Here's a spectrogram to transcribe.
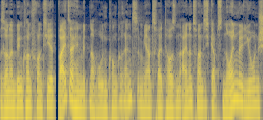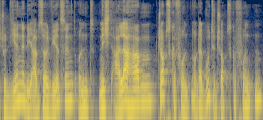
sondern bin konfrontiert weiterhin mit einer hohen Konkurrenz. Im Jahr 2021 gab es neun Millionen Studierende, die absolviert sind und nicht alle haben Jobs gefunden oder gute Jobs gefunden.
